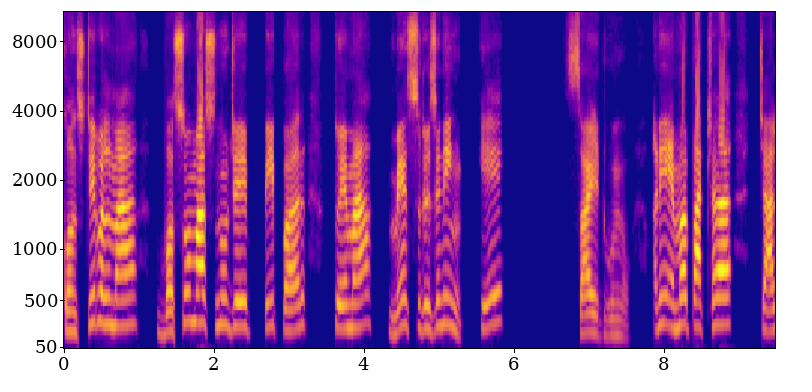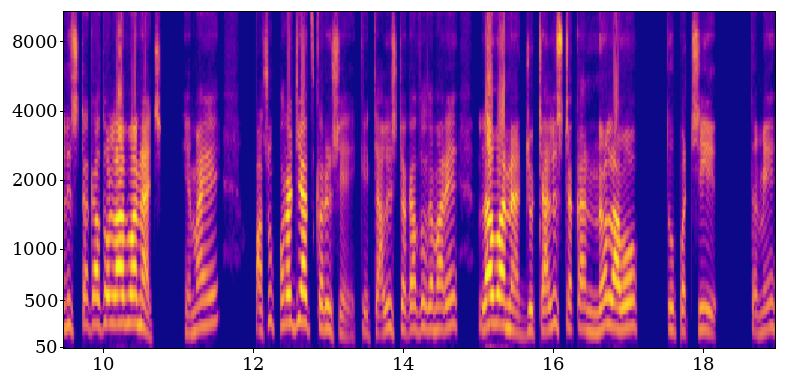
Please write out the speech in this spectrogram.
કોન્સ્ટેબલમાં બસો માર્ક્સનું જે પેપર તો એમાં મેથ્સ રિઝનિંગ એ સાઠ ગુણનું અને એમાં પાછા ચાલીસ ટકા તો લાવવાના જ. એમાં એ પાછું ફરજિયાત કર્યું છે કે ચાલીસ ટકા તો તમારે લાવવાના જ. જો ચાલીસ ટકા ન લાવો, તો પછી તમે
